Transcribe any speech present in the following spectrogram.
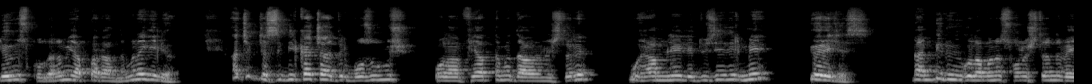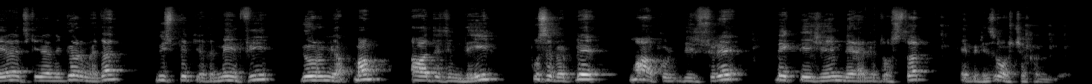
döviz kullanımı yapmak anlamına geliyor. Açıkçası birkaç aydır bozulmuş olan fiyatlama davranışları bu hamleyle düzelir mi göreceğiz. Ben bir uygulamanın sonuçlarını ve yan etkilerini görmeden müspet ya da menfi yorum yapmam adetim değil. Bu sebeple makul bir süre bekleyeceğim değerli dostlar. Hepinize hoşçakalın diyorum.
